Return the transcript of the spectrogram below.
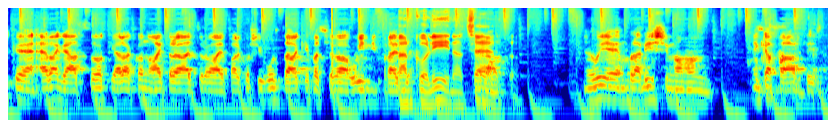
che è il ragazzo che era con noi, tra l'altro, al Palco Sigurtà, che faceva Winifred. Marcolino, certo. Lui è un bravissimo make-up artist.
